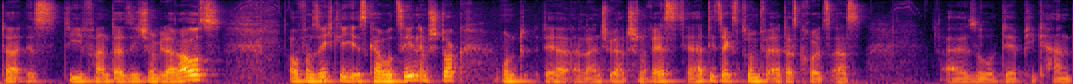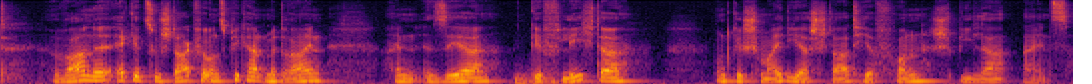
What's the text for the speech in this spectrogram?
da ist die Fantasie schon wieder raus. Offensichtlich ist Karo 10 im Stock, und der Alleinspieler hat schon Rest. Er hat die 6 Trümpfe, er hat das Kreuz Ass, also der Pikant war eine Ecke zu stark für uns. Pikant mit rein, ein sehr gepflegter und geschmeidiger Start hier von Spieler 1.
